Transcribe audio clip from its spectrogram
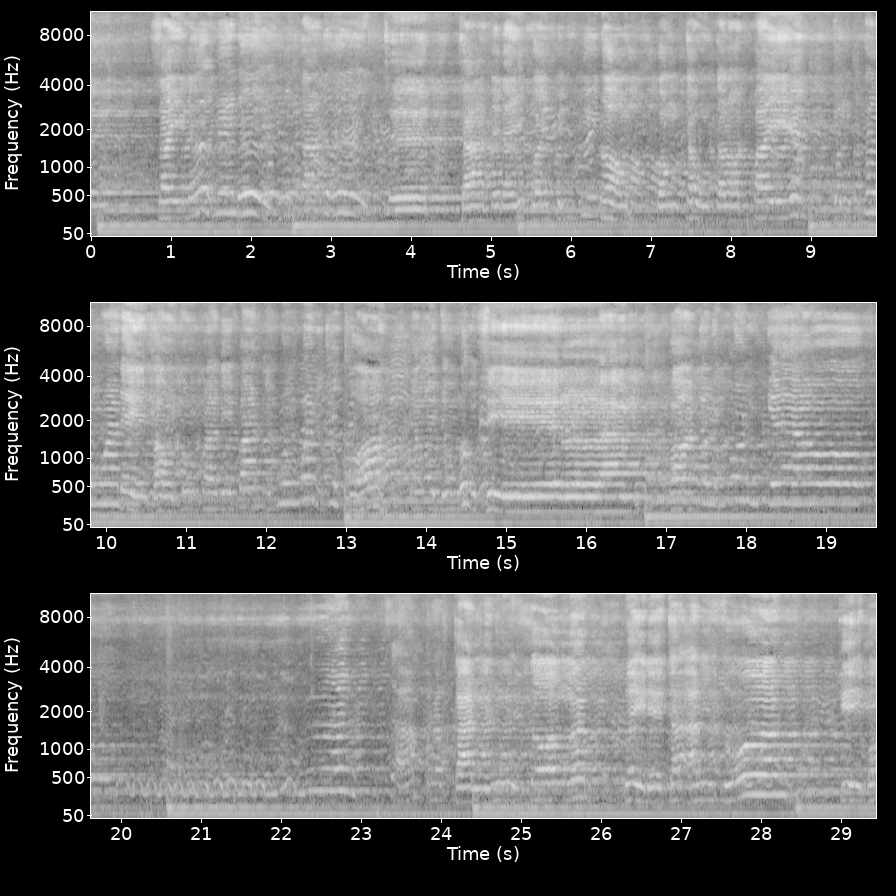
ด ใส่เนื้อแม่เนื้อตาเนื้อเกิดชาติใดๆคอยเป็นพี่น้องของเจ้าตลอดไป จนกระทั่งว่าได้เข้าสู่ปฏิบัติวงวันคือขอ ยังลงสิ้นลำก่อนจะมีคนแก้วสามประการทรงด้วยเดชะอานิสงที่พอ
